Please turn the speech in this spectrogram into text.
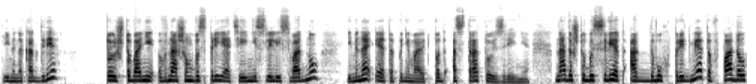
именно как две, то есть чтобы они в нашем восприятии не слились в одну, именно это понимают под остротой зрения. Надо, чтобы свет от двух предметов падал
